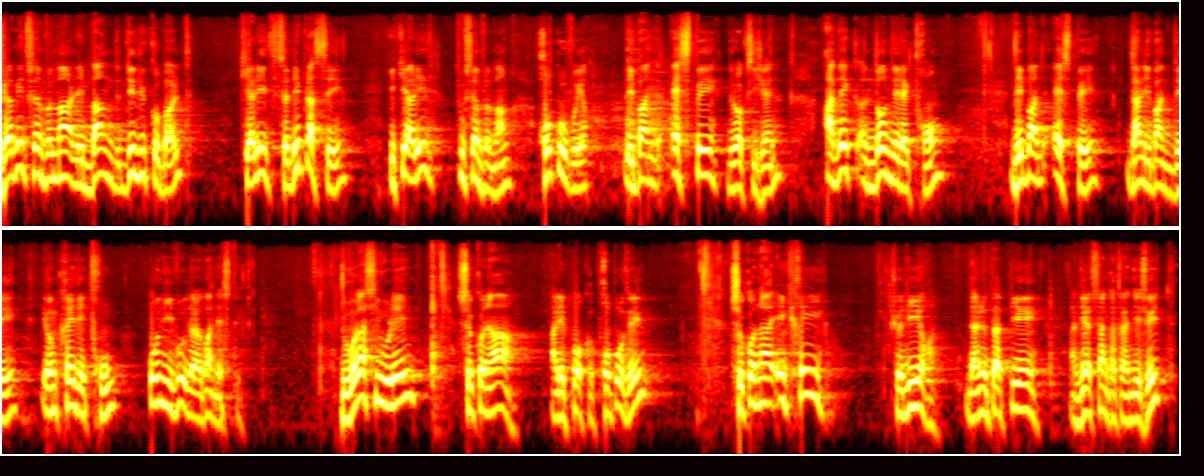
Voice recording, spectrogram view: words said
j'avais tout simplement les bandes D du cobalt qui allaient se déplacer et qui allaient tout simplement recouvrir les bandes SP de l'oxygène avec un don d'électrons, des bandes SP dans les bandes D et on crée des trous au niveau de la bande SP. Donc voilà, si vous voulez, ce qu'on a à l'époque proposé, ce qu'on a écrit, je veux dire, dans le papier en 1998,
